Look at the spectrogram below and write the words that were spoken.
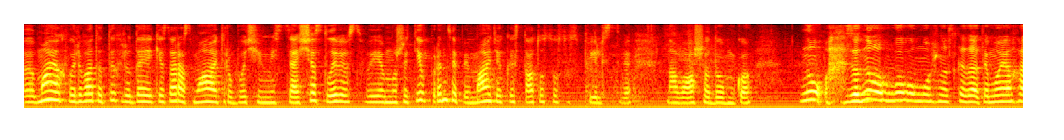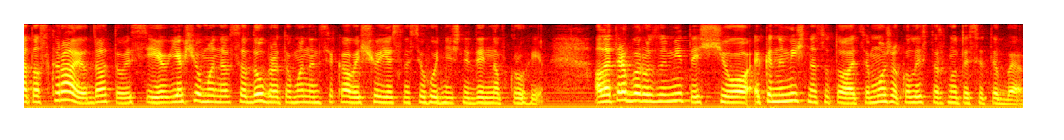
е, має хвилювати тих людей, які зараз мають робочі місця, щасливі в своєму житті, в принципі, мають якийсь статус у суспільстві, на вашу думку? Ну, з одного боку можна сказати, моя хата з краю, да, тобто, і якщо в мене все добре, то мене не цікаво, що є на сьогоднішній день навкруги. Але треба розуміти, що економічна ситуація може колись торкнутися тебе.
